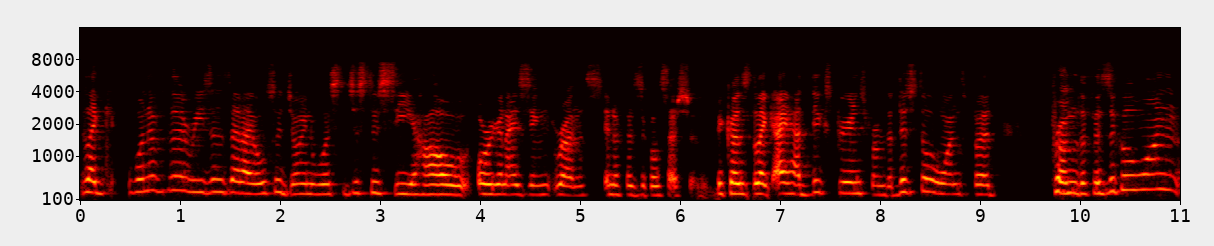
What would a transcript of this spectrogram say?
like, one of the reasons that I also joined was just to see how organizing runs in a physical session. Because, like, I had the experience from the digital ones, but from the physical one,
